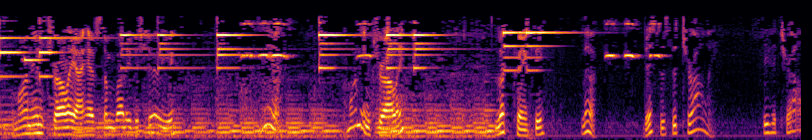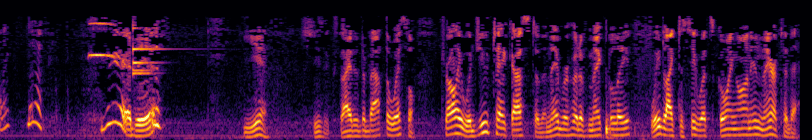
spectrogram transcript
Come on in, Trolley. I have somebody to show you. In, Trolley. Look, Pinky. Look. This is the trolley. See the trolley? Look. There it is. Yes. She's excited about the whistle. Trolley, would you take us to the neighborhood of make believe? We'd like to see what's going on in there today.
